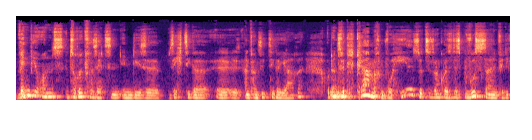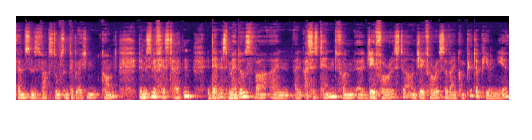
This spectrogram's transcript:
Wenn wir uns zurückversetzen in diese 60er, äh, Anfang 70er Jahre und uns wirklich klar machen, woher sozusagen quasi das Bewusstsein für die Grenzen des Wachstums und dergleichen kommt, dann müssen wir festhalten, Dennis Meadows war ein, ein Assistent von äh, Jay Forrester und Jay Forrester war ein Computerpionier, mhm.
